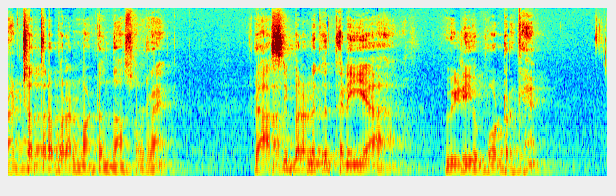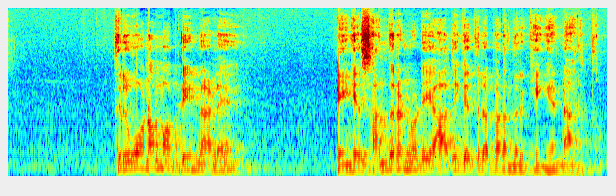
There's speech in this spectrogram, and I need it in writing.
நட்சத்திர பலன் மட்டும்தான் சொல்கிறேன். ராசி பலனுக்கு தனியாக வீடியோ போட்டிருக்கேன். திருவோணம் அப்படின்னாலே நீங்கள் சந்திரனுடைய ஆதிக்கத்தில் பிறந்திருக்கீங்கன்னு அர்த்தம்.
